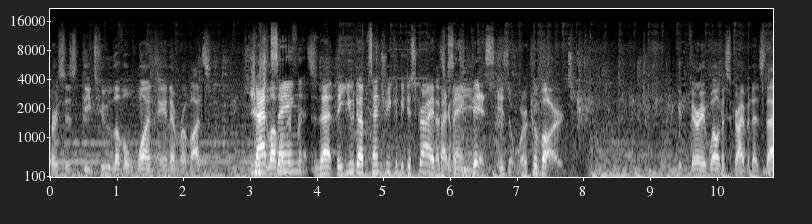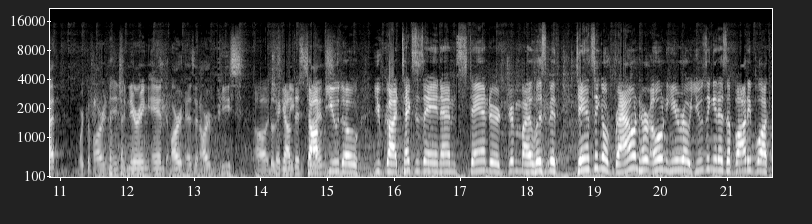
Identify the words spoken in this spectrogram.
versus the two level 1 A&M robots. Huge Chat level saying difference. that the UW Sentry could be described by saying this is a work of art. You could very well describe it as that. Work of art and engineering and art as an art piece. Oh, Those check out this top designs. view, though. You've got Texas A&M standard, driven by Elizabeth, dancing around her own hero, using it as a body block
